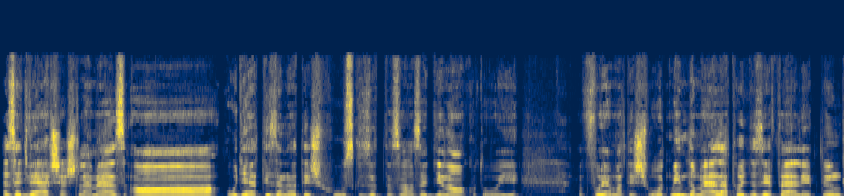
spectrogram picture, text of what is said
Ez egy verses lemez. A, ugye 15 és 20 között az, az egy ilyen alkotói folyamat is volt, mind a mellett, hogy azért felléptünk,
